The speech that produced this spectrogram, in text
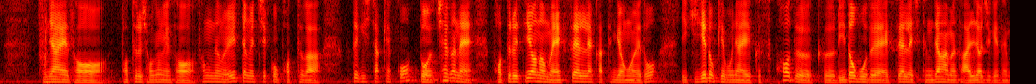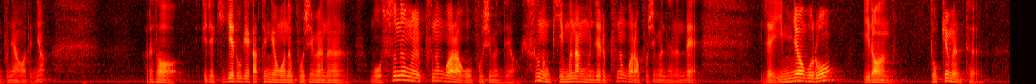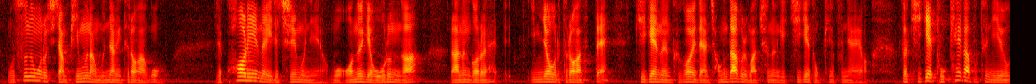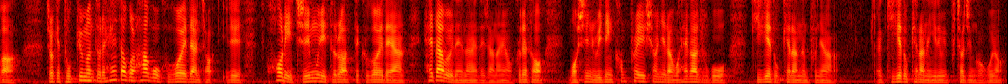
분야에서 BERT를 적용해서 성능을 1등을 찍고 BERT가 뜨기 시작했고 또 최근에 BERT를 뛰어넘은 XLNet 같은 경우에도 이 기계 독해 분야의 그 SQuAD 그 leaderboard에 XLNet이 등장하면서 알려지게 된 분야거든요. 그래서 이제 기계 독해 같은 경우는 보시면은 뭐 수능을 푸는 거라고 보시면 돼요. 수능 비문학 문제를 푸는 거라고 보시면 되는데 이제 입력으로 이런 도큐멘트 뭐 수능으로 치자면 비문학 문장이 들어가고 이제 쿼리는 이제 질문이에요. 뭐 어느 게 옳은가라는 거를 해- 입력으로 들어갔을 때 기계는 그거에 대한 정답을 맞추는 게 기계 독해 분야예요. 그래서 기계 독해가 붙은 이유가 저렇게 도큐멘트를 해석을 하고 그거에 대한 정- 이제 query 질문이 들어왔을 때 그거에 대한 해답을 내놔야 되잖아요. 그래서 machine reading comprehension이라고 해가지고 기계 독해라는 분야 기계 독해라는 이름이 붙여진 거고요.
